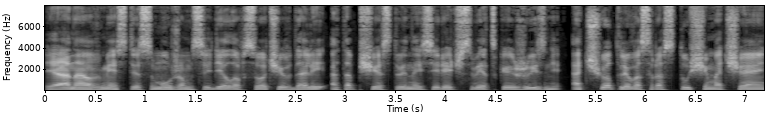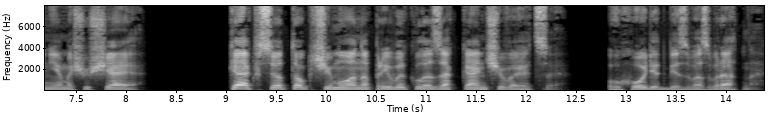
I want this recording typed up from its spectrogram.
и она вместе с мужем сидела в Сочи вдали от общественной сиречь светской жизни, отчетливо с растущим отчаянием ощущая, как все то, к чему она привыкла, заканчивается, уходит безвозвратно.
